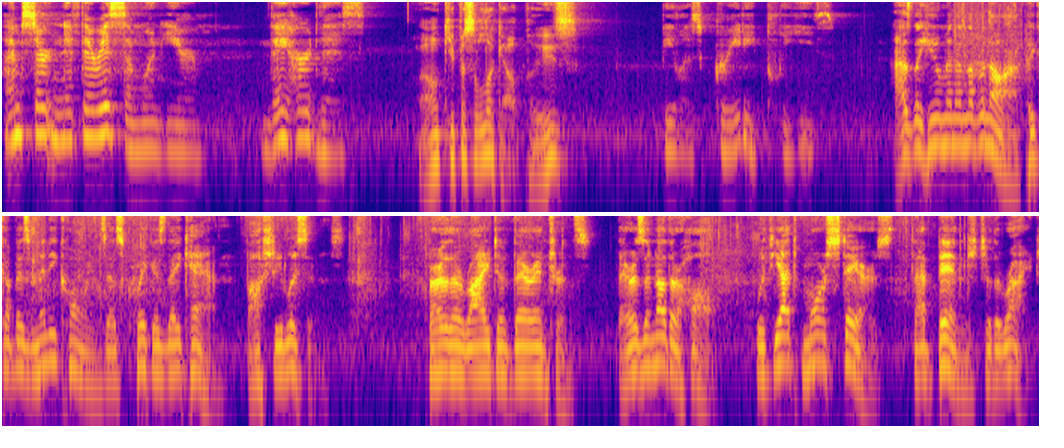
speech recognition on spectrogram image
I'm certain if there is someone here, they heard this. Well, keep us a lookout, please. Be less greedy, please. As the human and the Venara pick up as many coins as quick as they can, Vashti listens. Further right of their entrance, there is another hall, with yet more stairs that bend to the right.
